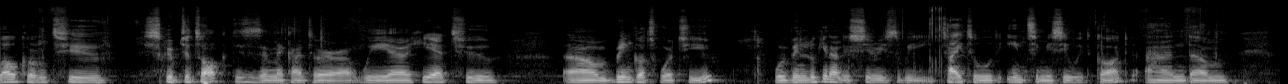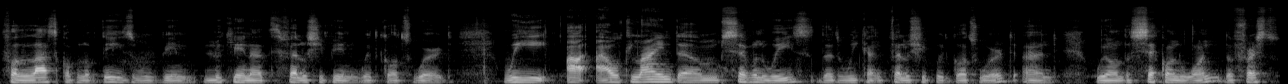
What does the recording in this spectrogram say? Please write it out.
welcome to Scripture Talk. This is Emeka Antora. We are here to um, bring God's Word to you. We've been looking at a series we titled Intimacy with God, and um, for the last couple of days, we've been looking at fellowshipping with God's Word. We outlined um, seven ways that we can fellowship with God's Word, and we're on the second one. The first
